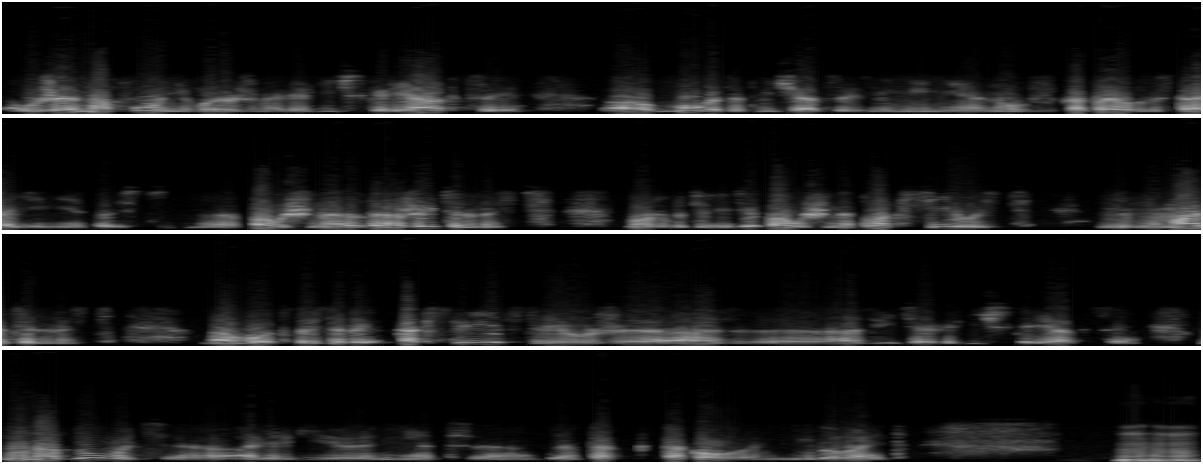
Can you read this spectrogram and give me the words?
уже на фоне выраженной аллергической реакции Э, могут отмечаться изменения, ну, как правило, в настроении, то есть э, повышенная раздражительность, может быть, у детей повышенная плаксивость, невнимательность. Вот. То есть это как следствие уже раз, э, развития аллергической реакции. Но надумать аллергию нет, так, такого не бывает. Угу.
